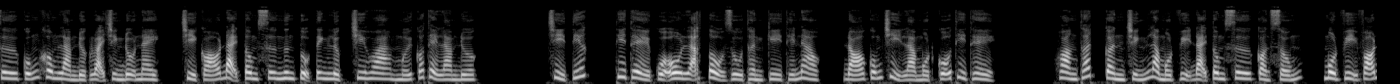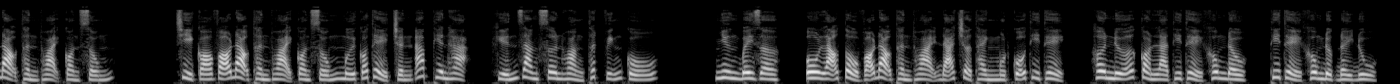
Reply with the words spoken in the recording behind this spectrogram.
sư cũng không làm được loại trình độ này, chỉ có Đại Tông Sư ngưng tụ tinh lực chi hoa mới có thể làm được. Chỉ tiếc, thi thể của ô lão tổ dù thần kỳ thế nào, đó cũng chỉ là một cỗ thi thể. Hoàng thất cần chính là một vị Đại Tông Sư còn sống, một vị võ đạo thần thoại còn sống. Chỉ có võ đạo thần thoại còn sống mới có thể trấn áp thiên hạ, khiến Giang Sơn Hoàng thất vĩnh cố. Nhưng bây giờ, ô lão tổ võ đạo thần thoại đã trở thành một cỗ thi thể, hơn nữa còn là thi thể không đầu, thi thể không được đầy đủ.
